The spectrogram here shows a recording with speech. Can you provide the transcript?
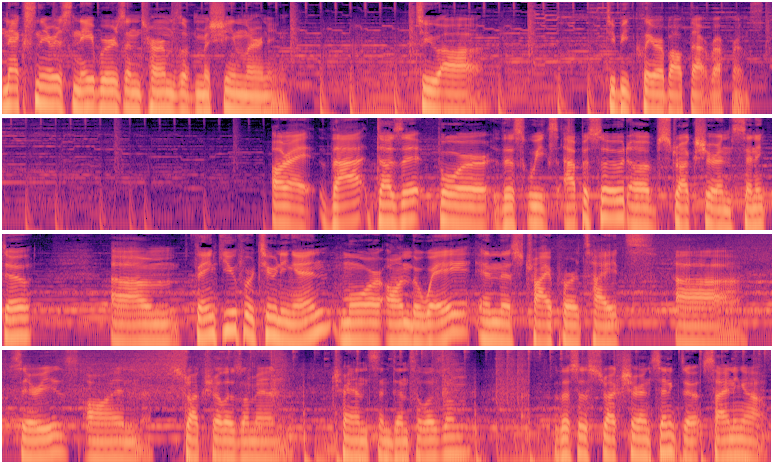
Next nearest neighbors in terms of machine learning. To uh, to be clear about that reference. All right, that does it for this week's episode of Structure and Synecdoche. Um, thank you for tuning in. More on the way in this tripartite uh, series on structuralism and transcendentalism. This is Structure and Synecdoche signing out.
